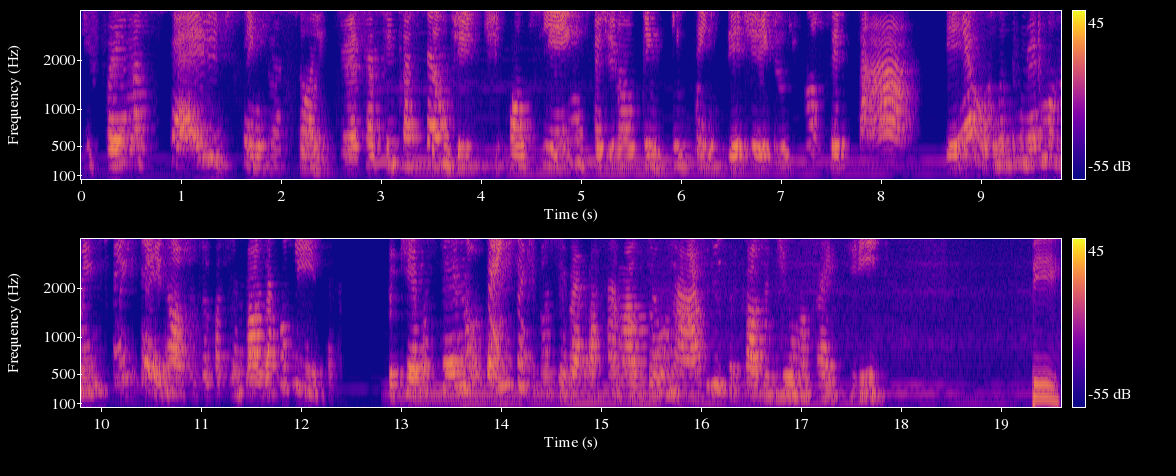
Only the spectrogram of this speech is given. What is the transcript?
e foi uma série de sensações. Essa sensação de, de consciência, de não ter, entender direito onde você está. Eu, no primeiro momento, pensei, nossa, eu tô passando mal da comida. Porque você não pensa que você vai passar mal tão rápido por causa de uma caipirinha. P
